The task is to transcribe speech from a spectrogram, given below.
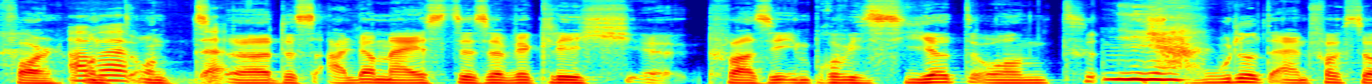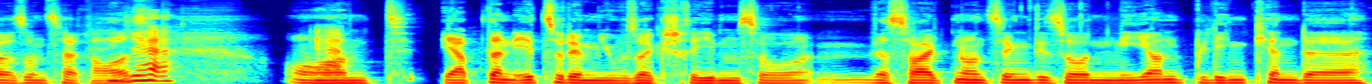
Voll. Aber, und, und äh, das Allermeiste ist ja wirklich äh, quasi improvisiert und ja. sprudelt einfach so aus uns heraus. Ja. Und ja. ihr habt dann eh zu dem User geschrieben, so, wir sollten uns irgendwie so neonblinkende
